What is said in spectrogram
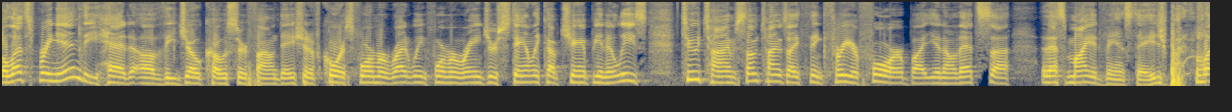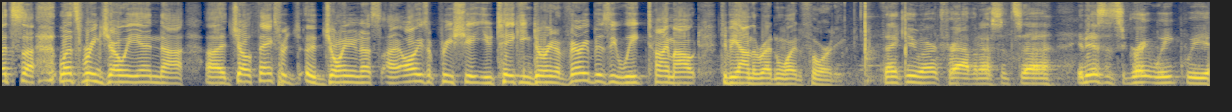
Well, let's bring in the head of the Joe Kocur Foundation. Of course, former Red Wing, former Ranger, Stanley Cup champion at least two times. Sometimes I think three or four, but you know that's uh, that's my advanced age. But let's uh, let's bring Joey in. Uh, uh, Joe, thanks for uh, joining us. I always appreciate you taking during a very busy week time out to be on the Red and White Authority. Thank you, Eric, for having us. It's uh, it is. It's a great week. We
